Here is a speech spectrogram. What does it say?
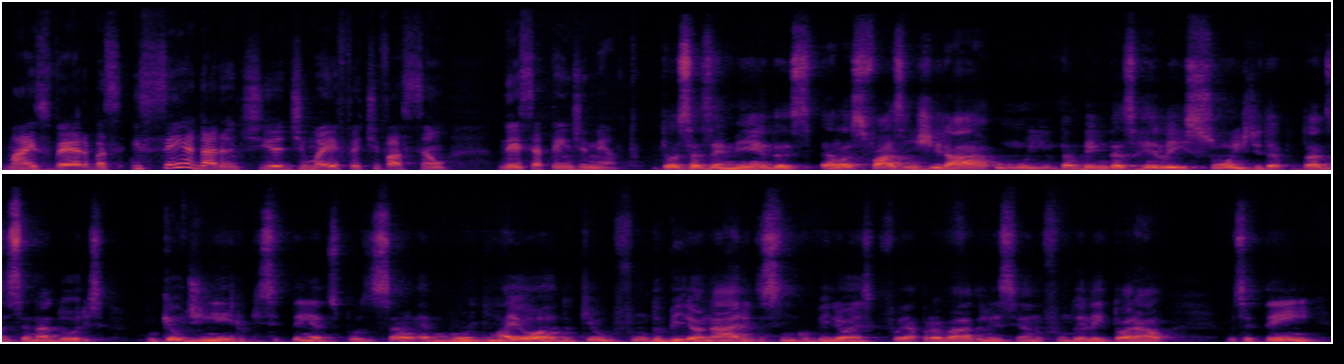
mais verbas e sem a garantia de uma efetivação nesse atendimento. Então essas emendas, elas fazem girar o moinho também das reeleições de deputados e senadores, porque o dinheiro que se tem à disposição é muito maior do que o fundo bilionário de 5 bilhões que foi aprovado nesse ano, o fundo eleitoral. Você tem,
